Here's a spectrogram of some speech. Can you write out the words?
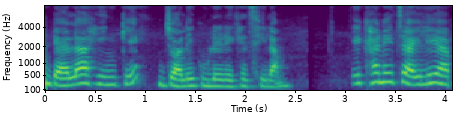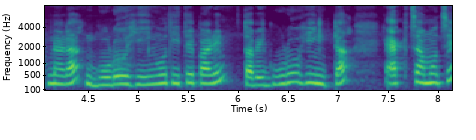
ডেলা হিংকে জলে গুলে রেখেছিলাম। এখানে চাইলে আপনারা গুঁড়ো হিংও দিতে পারেন, তবে গুঁড়ো হিংটা এক চামচে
